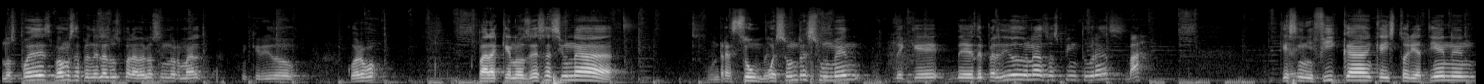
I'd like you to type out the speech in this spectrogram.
¿Nos puedes, vamos a prender la luz para verlo sin normal, mi querido Cuervo? Para que nos des así una, Un resumen. pues un resumen de que, de, de perdido de unas dos pinturas, va. Qué significan, qué historia tienen,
